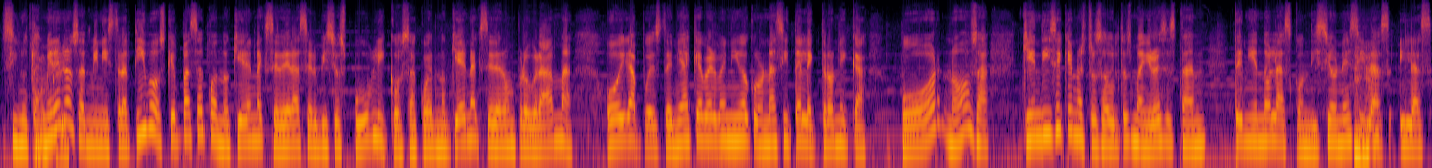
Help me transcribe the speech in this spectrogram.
sino también en los administrativos. ¿Qué pasa cuando quieren acceder a servicios públicos, a cuando quieren acceder a un programa? Oiga, pues tenía que haber venido con una cita electrónica. ¿Por? ¿No? O sea, ¿quién dice que nuestros adultos mayores están teniendo las condiciones y las, y las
